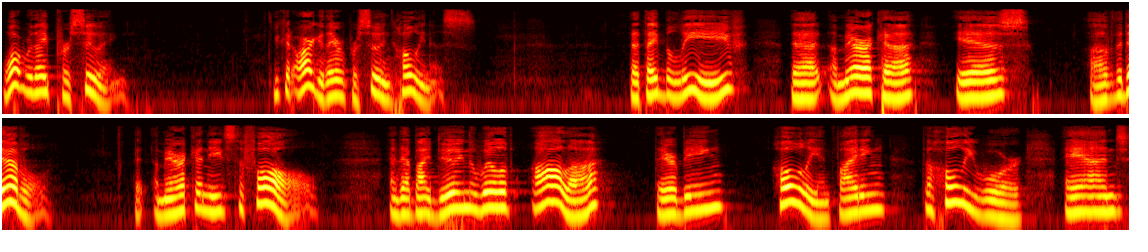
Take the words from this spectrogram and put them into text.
What were they pursuing? You could argue they were pursuing holiness. That they believe that America is of the devil, that America needs to fall, and that by doing the will of Allah, they are being holy and fighting the holy war. And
